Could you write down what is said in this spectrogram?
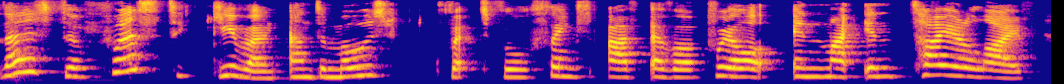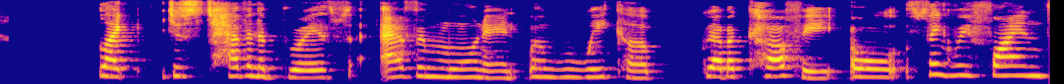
That is the first given and the most grateful things I've ever felt in my entire life. Like just having a breath every morning when we wake up, grab a coffee, or think we find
